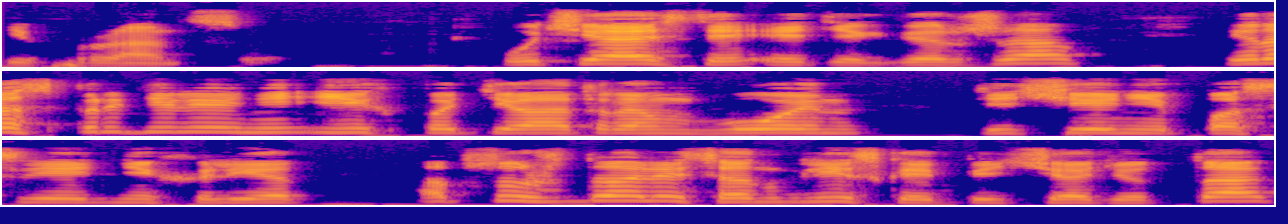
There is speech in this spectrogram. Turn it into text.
и Францию. Участие этих держав и распределение их по театрам войн в течение последних лет обсуждались английской печатью так,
